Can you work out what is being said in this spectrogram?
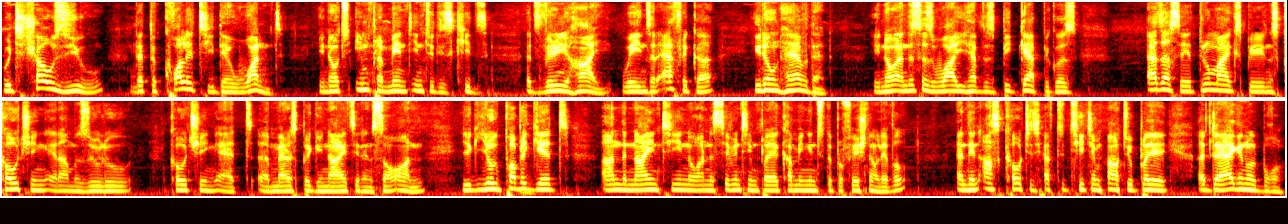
which shows you that the quality they want, you know, to implement into these kids, it's very high. Where in South Africa, you don't have that, you know, and this is why you have this big gap because, as I said, through my experience coaching at Amazulu, coaching at uh, Maritzburg United, and so on, you, you'll probably get under 19 or under 17 player coming into the professional level, and then us coaches have to teach them how to play a diagonal ball.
